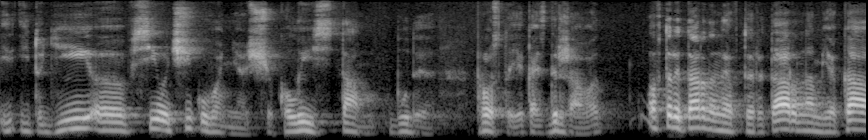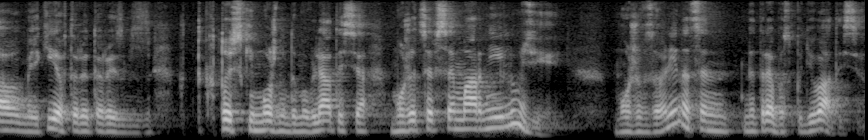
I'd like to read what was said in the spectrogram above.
І і тоді е, всі очікування, що колись там буде просто якась держава, авторитарна, не авторитарна, м'яка, м'який авторитаризм, хтось з ким можна домовлятися, може це все марні ілюзії. Може, взагалі на це не треба сподіватися.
